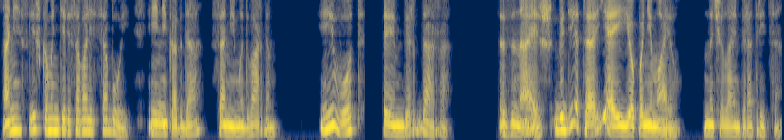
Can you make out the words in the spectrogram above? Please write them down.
они слишком интересовались собой и никогда самим Эдвардом. И вот Эмбер Дарра. «Знаешь, где-то я ее понимаю», — начала императрица.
